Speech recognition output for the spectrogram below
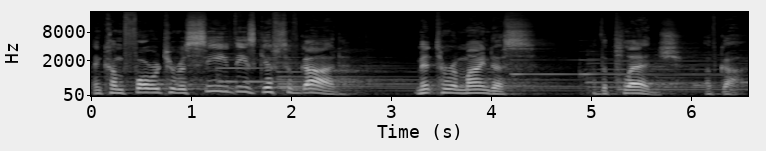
and come forward to receive these gifts of God, meant to remind us of the pledge of God.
